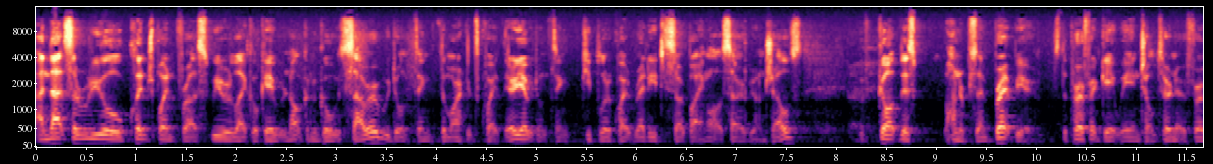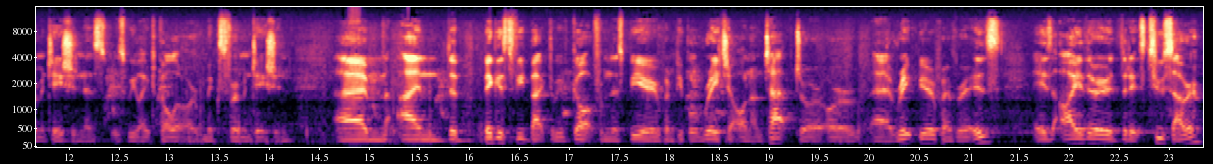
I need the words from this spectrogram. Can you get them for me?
And that's a real clinch point for us. We were like, okay, we're not going to go with sour. We don't think the market's quite there yet. We don't think people are quite ready to start buying a lot of sour beer on shelves. We've got this 100% Brett beer. It's the perfect gateway into alternative fermentation, as, as we like to call it, or mixed fermentation. Um, and the biggest feedback that we've got from this beer when people rate it on Untappd or, or uh, rate beer, whatever it is, is either that it's too sour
